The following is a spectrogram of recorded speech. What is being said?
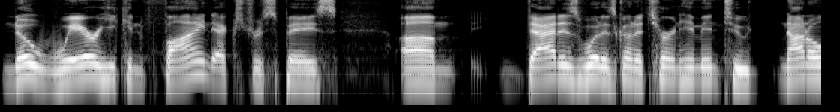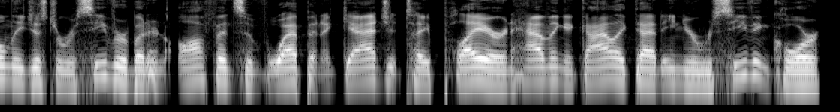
know where he can find extra space. Um, that is what is going to turn him into not only just a receiver, but an offensive weapon, a gadget type player. And having a guy like that in your receiving corps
